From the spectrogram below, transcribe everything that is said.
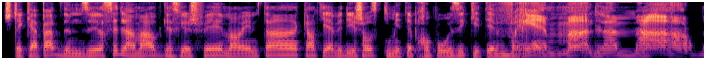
J'étais capable de me dire, c'est de la merde, qu'est-ce que je fais, mais en même temps, quand il y avait des choses qui m'étaient proposées qui étaient vraiment de la merde,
